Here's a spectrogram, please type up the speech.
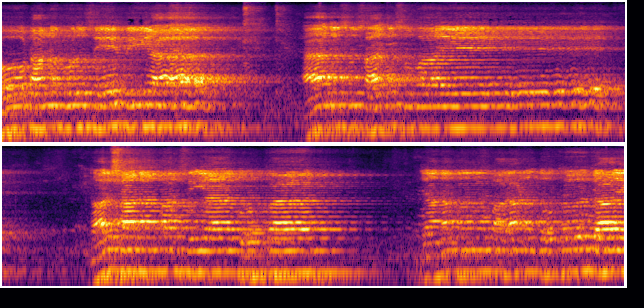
ਓ ਸੇ ਪ੍ਰਿਆ ਆਨਿਸ ਸਾਜ ਸੁਭਾਏ। ਦਰਸ਼ਨ ਪਰਸਿਆ ਗੁਰੂ ਕਾ ਜਨਮ ਮਰਨ ਦੁਖ ਜਾਏ।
